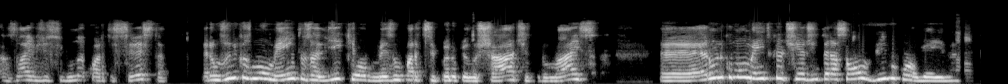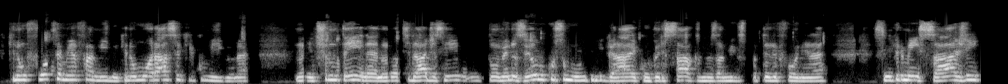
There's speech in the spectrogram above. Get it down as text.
as lives de segunda, quarta e sexta, eram os únicos momentos ali que eu, mesmo participando pelo chat e tudo mais, é, era o único momento que eu tinha de interação ao vivo com alguém, né? Que não fosse a minha família, que não morasse aqui comigo, né? A gente não tem, né? Na nossa cidade, assim, pelo menos eu não costumo muito ligar e conversar com os meus amigos por telefone, né? Sempre mensagem.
